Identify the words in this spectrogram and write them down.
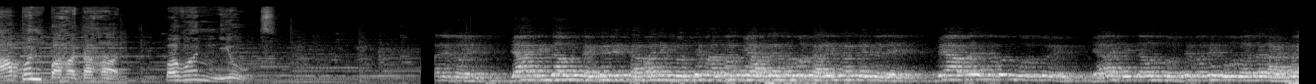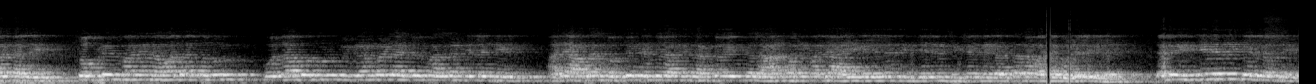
आपण पाहत आहात पवन न्यूज. देतोय. ज्या जिल्ह्यावर शैक्षणिक सामाजिक संस्थेमार्फत मी आपल्यासोबत कार्यक्रम घेतलेले मी आपल्यासोबत बोलतोय. या जिल्ह्यावर संस्थेमध्ये दोन हजार अठरा साली स्वप्नील माने नावाचा तरुण कोल्हापूरवरून विक्रमगड जायचोय पालघर जिल्ह्यातील आणि आपल्या संस्थेत येतोय आणि सांगतोय की लहानपणी माझ्या आई गेलेले इंजिनिअरिंग शिक्षण घेत असताना माझे वडील गेले. त्याने इंजिनिअरिंग केले होते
